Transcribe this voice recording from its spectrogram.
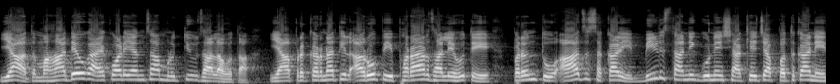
यात महादेव गायकवाड यांचा मृत्यू झाला होता. या प्रकरणातील आरोपी फरार झाले होते परंतु आज सकाळी बीड स्थानिक गुन्हे शाखेच्या पथकाने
